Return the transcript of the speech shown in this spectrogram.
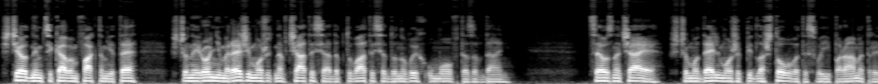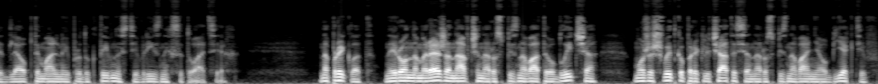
Ще одним цікавим фактом є те, що нейронні мережі можуть навчатися адаптуватися до нових умов та завдань. Це означає, що модель може підлаштовувати свої параметри для оптимальної продуктивності в різних ситуаціях. Наприклад, нейронна мережа, навчена розпізнавати обличчя, може швидко переключатися на розпізнавання об'єктів,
